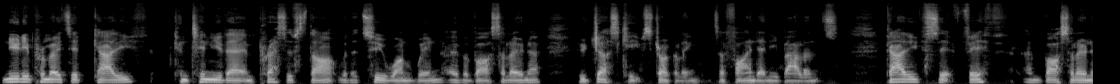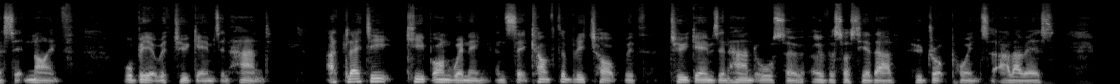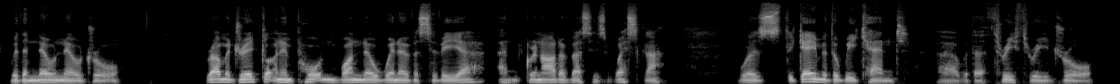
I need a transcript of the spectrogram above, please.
Newly promoted Cadiz continue their impressive start with a 2 1 win over Barcelona, who just keep struggling to find any balance. Cadiz sit fifth and Barcelona sit ninth, albeit with two games in hand. Atleti keep on winning and sit comfortably top with two games in hand also over Sociedad, who drop points at Alaves with a nil-nil draw. Real Madrid got an important 1-0 win over Sevilla, and Granada versus Huesca was the game of the weekend uh, with a 3 3 draw.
